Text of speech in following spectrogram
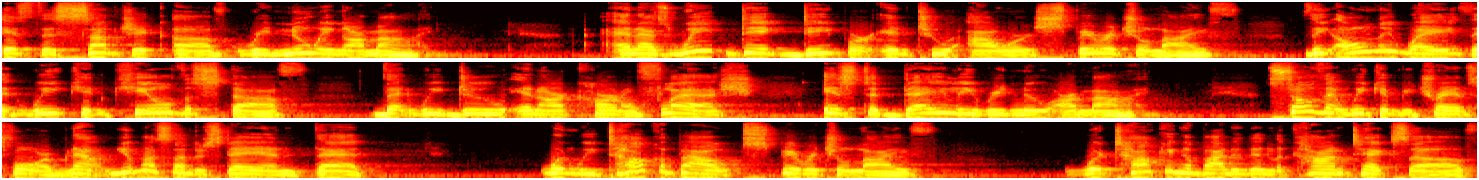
is this subject of renewing our mind. And as we dig deeper into our spiritual life, the only way that we can kill the stuff that we do in our carnal flesh is to daily renew our mind so that we can be transformed. Now, you must understand that when we talk about spiritual life, we're talking about it in the context of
